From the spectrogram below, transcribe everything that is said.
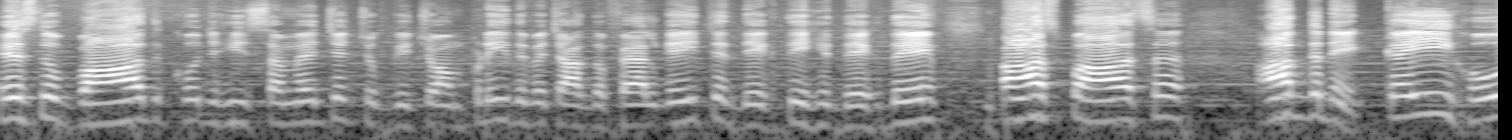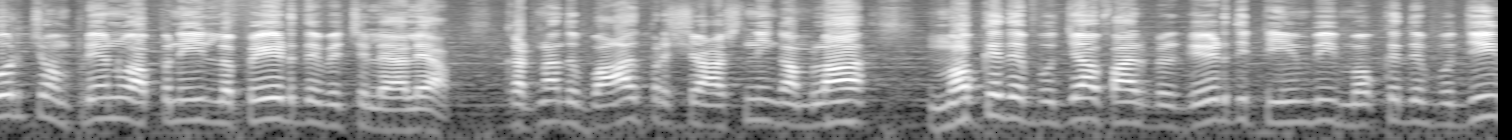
ਇਸ ਤੋਂ ਬਾਅਦ ਕੁਝ ਹੀ ਸਮੇਂ 'ਚ ਝੁੱਗੀ ਚੌਂਪੜੀ ਦੇ ਵਿੱਚ ਅੱਗ ਫੈਲ ਗਈ ਤੇ ਦੇਖਦੇ ਹੀ ਦੇਖਦੇ ਆਸ-ਪਾਸ ਅੱਗ ਨੇ ਕਈ ਹੋਰ ਝੌਂਪੜੀਆਂ ਨੂੰ ਆਪਣੀ ਲਪੇਟ ਦੇ ਵਿੱਚ ਲੈ ਲਿਆ। ਘਟਨਾ ਤੋਂ ਬਾਅਦ ਪ੍ਰਸ਼ਾਸਨਿਕ ਅਮਲਾ ਮੌਕੇ ਤੇ ਪੁੱਜਾ, ਫਾਇਰ ਬ੍ਰਿਗੇਡ ਦੀ ਟੀਮ ਵੀ ਮੌਕੇ ਤੇ ਪੁੱਜੀ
